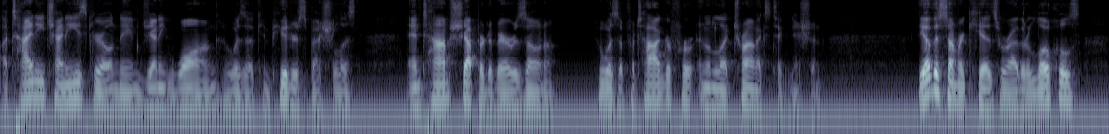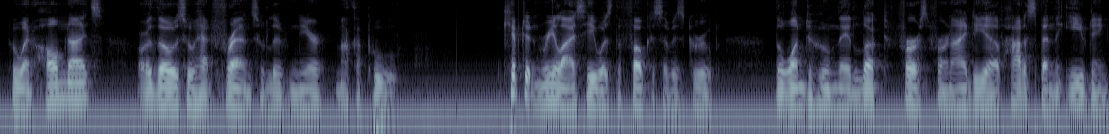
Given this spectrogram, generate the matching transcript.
a tiny Chinese girl named Jenny Wong, who was a computer specialist, and Tom Shepard of Arizona, who was a photographer and an electronics technician. The other summer kids were either locals who went home nights or those who had friends who lived near Makapu'u. Kip didn't realize he was the focus of his group, the one to whom they looked first for an idea of how to spend the evening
